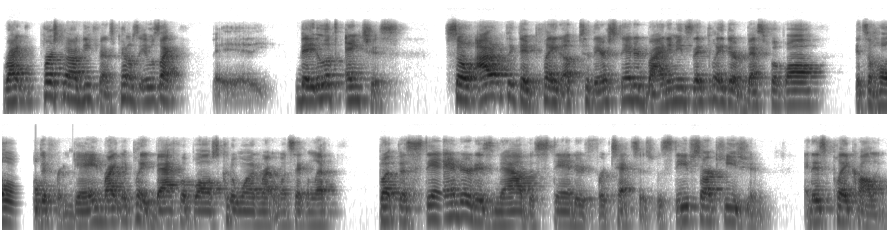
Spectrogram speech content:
right? First play on defense, penalty. It was like eh, they looked anxious. So I don't think they played up to their standard by any means. They played their best football. It's a whole different game, right? They played bad footballs, could have won, right? One second left. But the standard is now the standard for Texas with Steve Sarkisian and his play calling,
